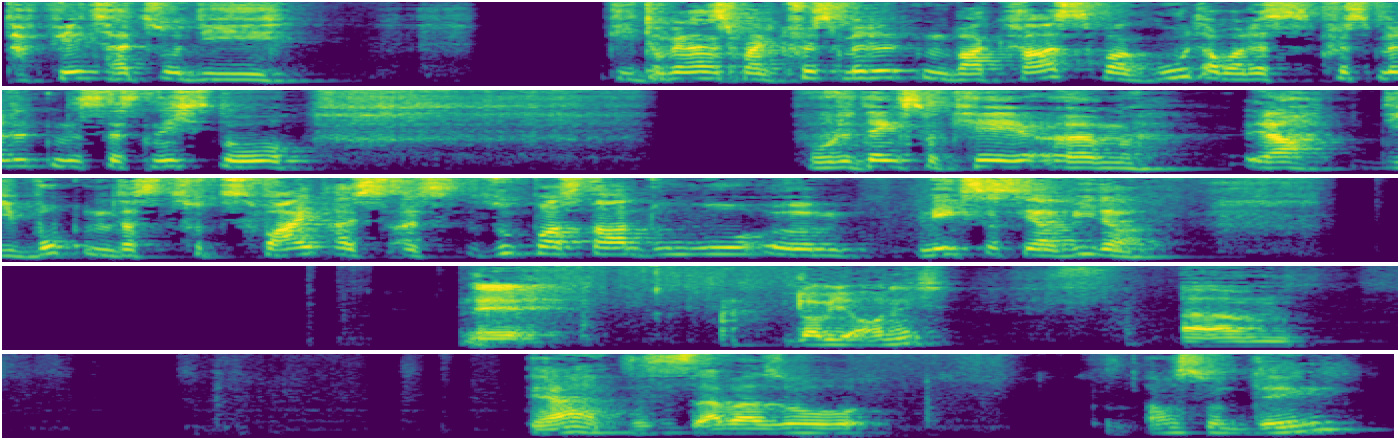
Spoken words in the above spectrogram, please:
da fehlt halt so die, die Dominanz. Ich meine, Chris Middleton war krass, war gut, aber das Chris Middleton ist jetzt nicht so, wo du denkst, okay, ähm, ja, die wuppen das zu zweit als, als Superstar-Duo ähm, nächstes Jahr wieder. Nee, glaube ich auch nicht. Ähm, ja, das ist aber so auch so ein Ding,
